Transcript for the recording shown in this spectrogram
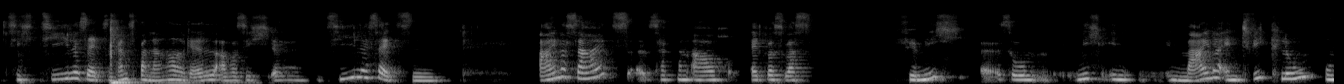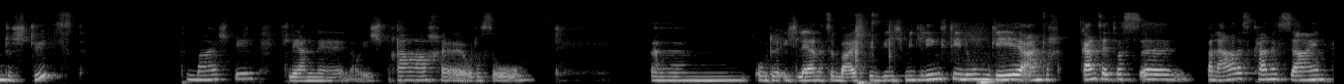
sich Ziele setzen, ganz banal, gell, aber sich äh, Ziele setzen. Einerseits äh, sagt man auch etwas, was für mich äh, so mich in, in meiner Entwicklung unterstützt. Zum Beispiel, ich lerne eine neue Sprache oder so. Ähm, oder ich lerne zum Beispiel, wie ich mit LinkedIn umgehe. Einfach ganz etwas äh, Banales kann es sein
